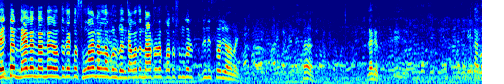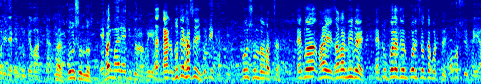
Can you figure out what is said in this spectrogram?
দেখবেন নেন আর না নেন অন্তত একবার সোহান আল্লাহ বলবেন যে আমাদের নাটোরে কত সুন্দর জিনিস তৈরি হয় ভাই। হ্যাঁ। দেখেন ক্যাটাগরি দেখেন দুইটা বাচ্চা। হ্যাঁ খুবই সুন্দর। একই মায়ের একই জোড়া ভাইয়া। এক দুটি খাসি? দুইটাই খাসি। খুবই সুন্দর বাচ্চা। এগুলো ভাই যারা নিবে একটু বলে দিবেন পরিচর্যা করতে। অবশ্যই ভাইয়া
